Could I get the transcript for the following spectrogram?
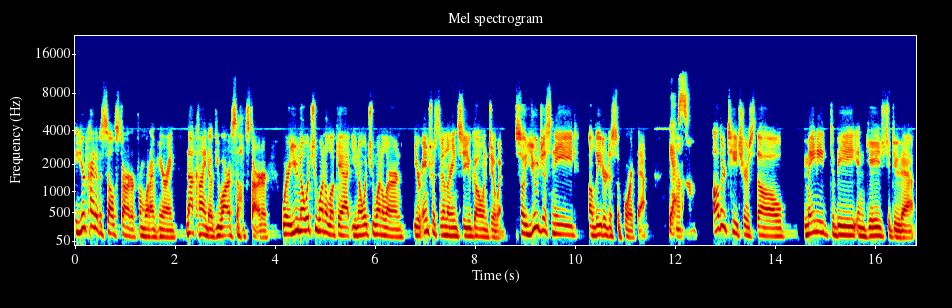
you're kind of a self starter from what I'm hearing. Not kind of, you are a self starter where you know what you want to look at, you know what you want to learn, you're interested in learning, so you go and do it. So you just need a leader to support that. Yes. Um, other teachers, though, may need to be engaged to do that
